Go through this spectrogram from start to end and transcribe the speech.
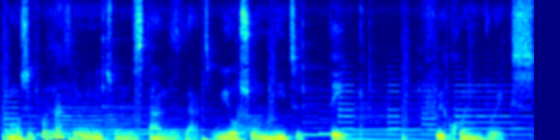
the most important thing we need to understand is that we also need to take frequent breaks.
